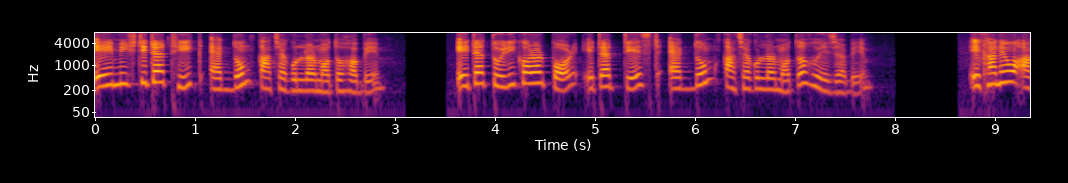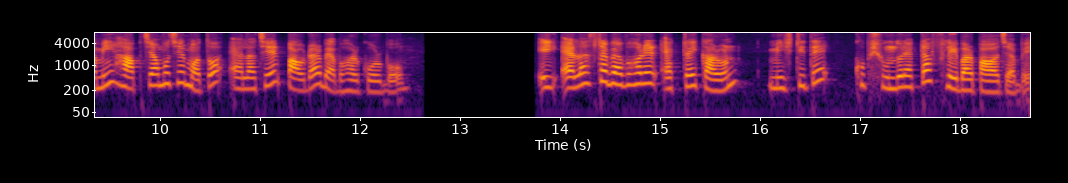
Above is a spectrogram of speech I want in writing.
এই মিষ্টিটা ঠিক একদম কাঁচাগোল্লার মতো হবে। এটা তৈরি করার পর এটার টেস্ট একদম কাঁচাগোল্লার মতো হয়ে যাবে। এখানেও আমি হাফ চামচের মতো এলাচের পাউডার ব্যবহার করব। এই এলাচটা ব্যবহারের একটাই কারণ, মিষ্টিতে খুব সুন্দর একটা ফ্লেভার পাওয়া যাবে।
